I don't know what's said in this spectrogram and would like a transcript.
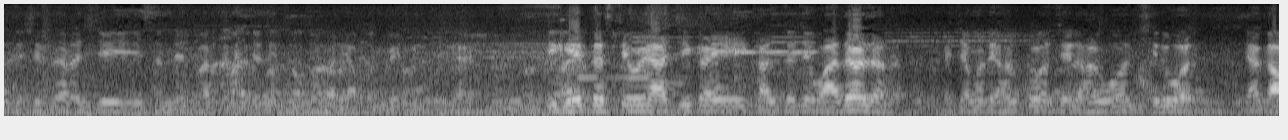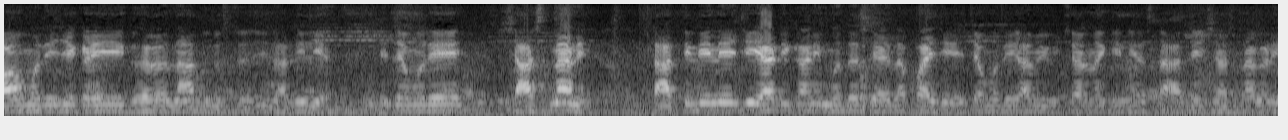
तहसीलदारांची संदेश पारकरांच्या नेतृत्वाखाली आपण भेट घेतलेली आहे. ती घेत असतेवेळी आज जी काही कालचं जे वादळ झालं याच्यामध्ये हळकुळ असेल हळवल शिरवल या गावामध्ये जे काही घरं नादुरुस्त जी झालेली आहे त्याच्यामध्ये शासनाने तातडीने जी या ठिकाणी मदत द्यायला पाहिजे याच्यामध्ये आम्ही विचारणा केली असता आदेश शासनाकडे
